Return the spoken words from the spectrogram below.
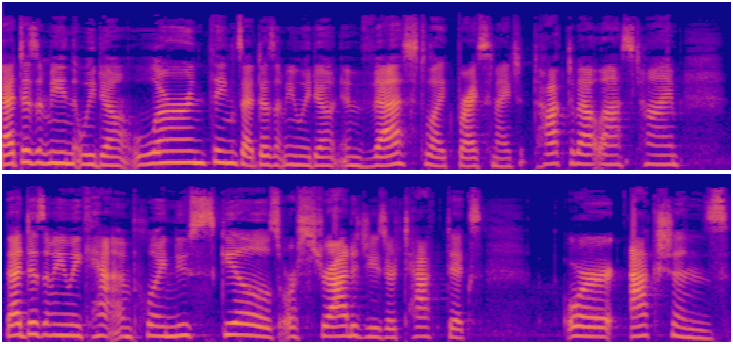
That doesn't mean that we don't learn things. That doesn't mean we don't invest, like Bryce and I t- talked about last time. That doesn't mean we can't employ new skills or strategies or tactics or actions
